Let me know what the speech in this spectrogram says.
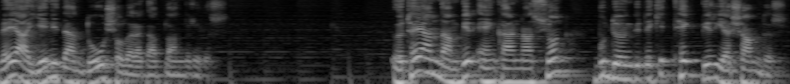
veya yeniden doğuş olarak adlandırılır. Öte yandan bir enkarnasyon bu döngüdeki tek bir yaşamdır.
